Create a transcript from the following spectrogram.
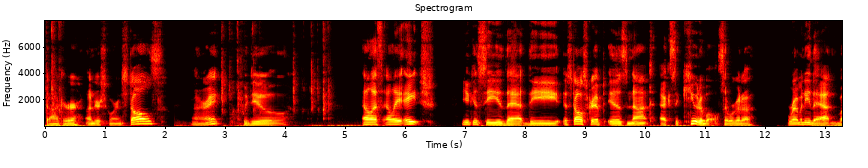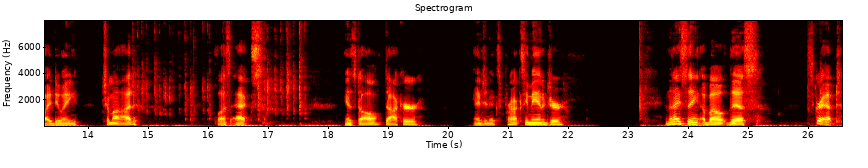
docker underscore installs. All right. If we do lslah, you can see that the install script is not executable. So we're going to remedy that by doing chmod plus x install docker nginx proxy manager. And the nice thing about this script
